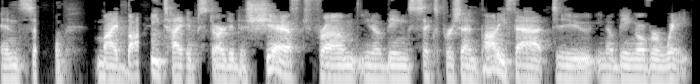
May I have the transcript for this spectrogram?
And so my body type started to shift from, you know, being 6% body fat to, you know, being overweight.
